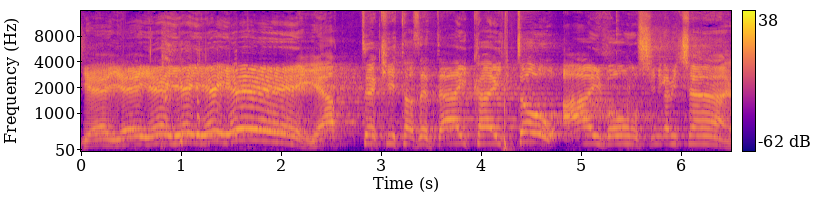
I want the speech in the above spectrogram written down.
イェイイェイイェイイェイイェイイェイやってきたぜ大怪盗相棒の死神ちゃん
